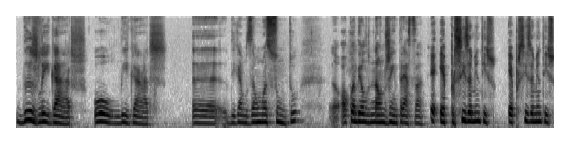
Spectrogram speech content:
desligar ou ligar, uh, digamos, a um assunto, uh, ou quando ele não nos interessa. É, é, precisamente isso. É precisamente isso.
